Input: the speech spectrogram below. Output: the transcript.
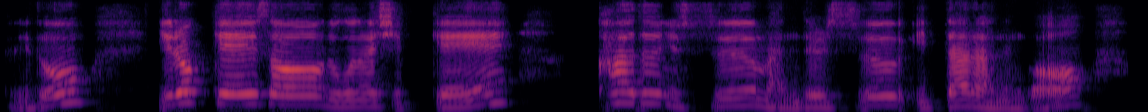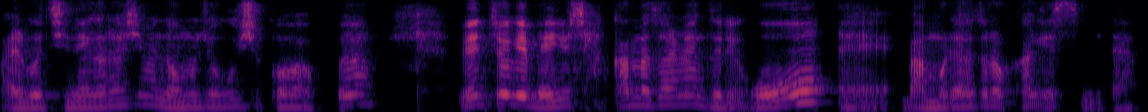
그래도 이렇게 해서 누구나 쉽게 카드 뉴스 만들 수 있다라는 거 알고 진행을 하시면 너무 좋으실 것 같고요. 왼쪽에 메뉴 잠깐만 설명드리고 예, 마무리하도록 하겠습니다.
